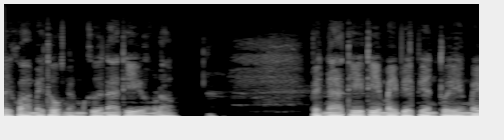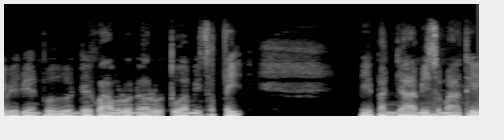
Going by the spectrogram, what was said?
ด้วยความไม่ทุกข์นั่นมันคือหน้าที่ของเรา เป็นหน้าที่ที่ไม่เบียดเบียนตัวเองไม่เบียดเบียนผู้อื่น ด้วยความรู้เนื้อรู้ตัวมีสติ มีปัญญามีสมาธิ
